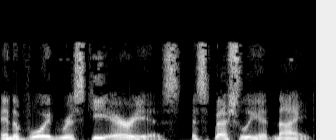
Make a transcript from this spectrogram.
and avoid risky areas, especially at night.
